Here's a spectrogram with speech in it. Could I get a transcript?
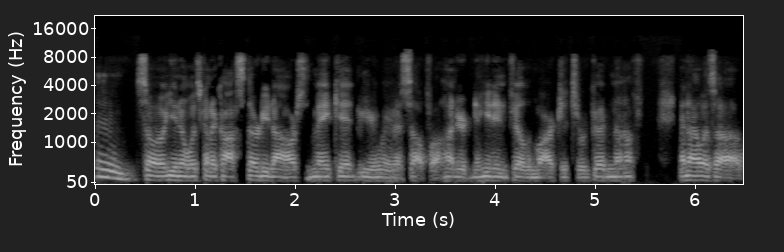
Mm. So, you know, it was going to cost $30 to make it. You were going to sell for 100 and he didn't feel the markets were good enough. And I was a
